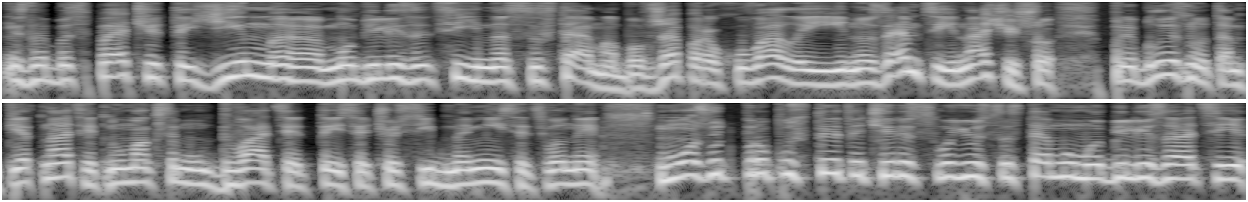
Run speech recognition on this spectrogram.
забезпечити їм е, мобілізаційна система? Бо вже порахували і іноземці, і наші, що приблизно там 15, ну максимум 20 тисяч осіб на місяць вони можуть пропустити через свою систему мобілізації.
